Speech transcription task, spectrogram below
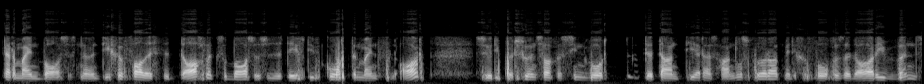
termyn basis. Nou in die geval is dit daaglikse basis, so dit is definitief korttermyn van aard. So die persoon sal gesien word dit hanteer as handelsvoorraad met die gevolg is dat daardie wins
